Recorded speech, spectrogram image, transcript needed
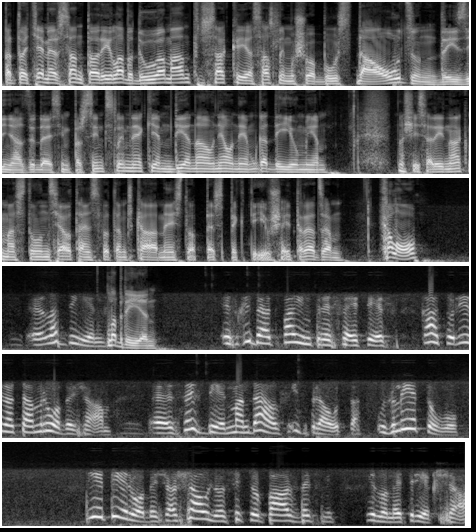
Par to ķemeru sanatoriju laba doma. Antra saka, ja saslimušo būs daudz un drīz ziņās dzirdēsim par simt slimniekiem dienā un jauniem gadījumiem. Nu, šis arī nākamās stundas jautājums, protams, kā mēs to perspektīvu šeit redzam. Halo! Labdien! Labdien. Es gribētu painteresēties, kā tur ir ar tām robežām. Sestdien man dēls izbrauca uz Lietuvu. Tie pierobežā šauļos ir tur pāris desmit kilometri iekšā.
